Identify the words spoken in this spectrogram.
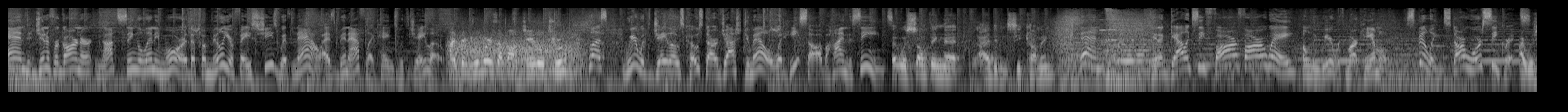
And Jennifer Garner, not single anymore, the familiar face she's with now as Ben Affleck hangs with J-Lo. Are the rumors about JLo true? Plus, we're with J-Lo's co-star Josh Duhamel, what he saw behind the scenes. It was something that I didn't see coming. Then, in a galaxy far, far away, only we're with Mark Hamill, spilling Star Wars secrets. I was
